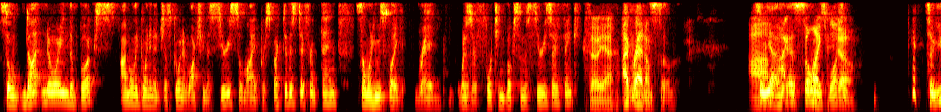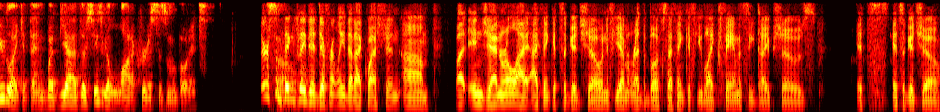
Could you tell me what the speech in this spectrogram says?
So not knowing the books, I'm only going in and just going and watching the series. So my perspective is different than someone who's like read what is there, 14 books in the series, I think. So yeah, I've read them. So Um, yeah, I as someone like who's the watched show. so you like it then, but yeah, there seems to be a lot of criticism about it. There's some So- things they did differently that I question. Um, but in general, I, I think it's a good show. And if you haven't read the books, I think if you like fantasy type shows, it's it's a good show.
